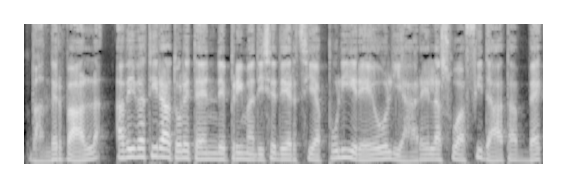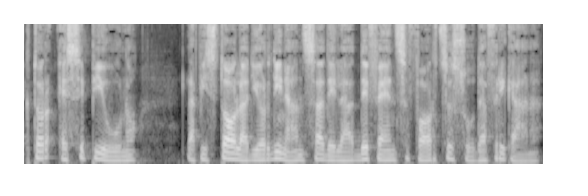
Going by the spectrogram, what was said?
Van der Waal aveva tirato le tende prima di sedersi a pulire e oliare la sua affidata Vector SP1, la pistola di ordinanza della Defense Force sudafricana.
